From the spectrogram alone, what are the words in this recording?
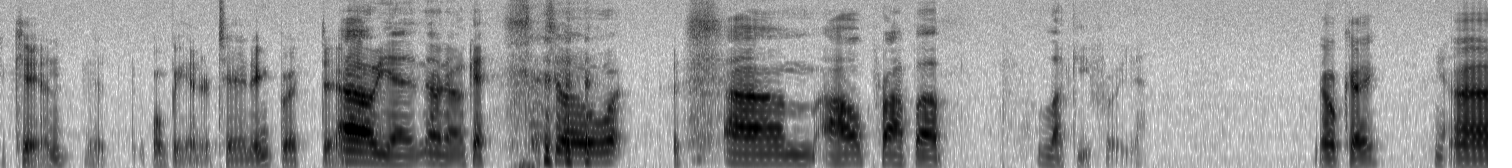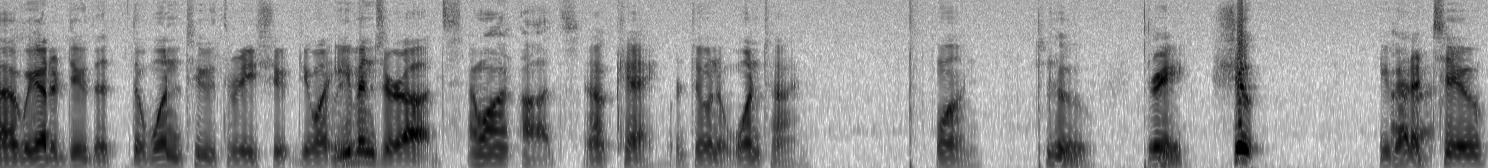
You can. It won't be entertaining, but uh, Oh yeah, no, no, okay. So, um, I'll prop up Lucky for you. okay. Uh, we got to do the the one, two, three shoot. Do you want evens or odds? I want odds. Okay, we're doing it one time. One, Two, two, three, shoot. You got a two.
